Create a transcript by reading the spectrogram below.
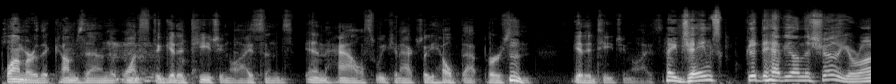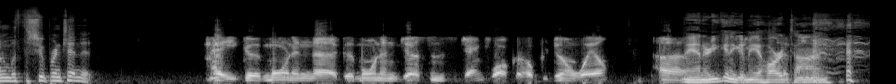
plumber that comes in that wants to get a teaching license in house, we can actually help that person get a teaching license. Hey James, good to have you on the show. You're on with the superintendent. Hey, good morning. Uh, good morning, Justin. This is James Walker. Hope you're doing well. Uh, Man, are you going to give me a hard time?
